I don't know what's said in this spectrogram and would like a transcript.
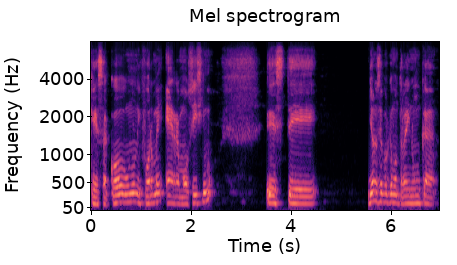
que sacó un uniforme hermosísimo. Este, yo no sé por qué Monterrey nunca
